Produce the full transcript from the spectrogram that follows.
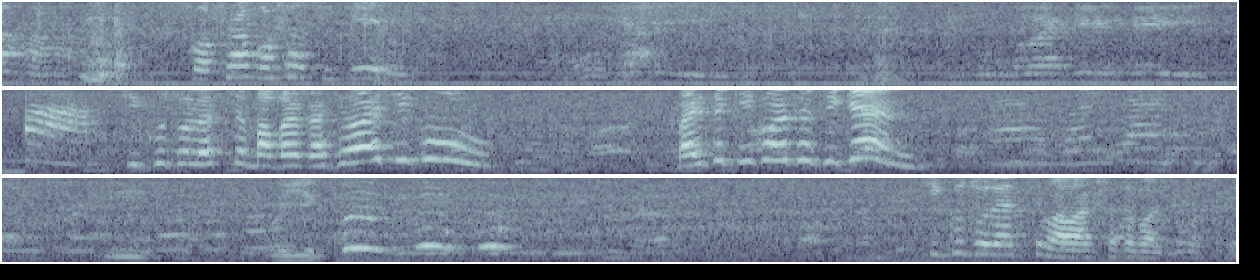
আহা কষা কষা চিকেন চিকু চলে এসছে বাবার কাছে। ওই চিকু বাড়িতে কি করেছে চিকেন ওই চিকু চলে আসছে বাবার সাথে গল্প করতে।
